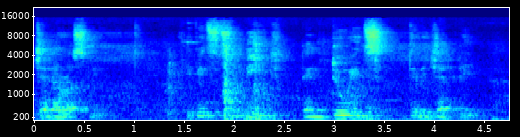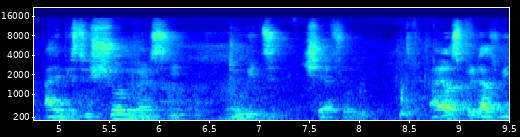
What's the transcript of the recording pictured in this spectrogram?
generously. If it's to lead, then do it diligently. And if it's to show mercy, do it cheerfully. I also pray that we,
